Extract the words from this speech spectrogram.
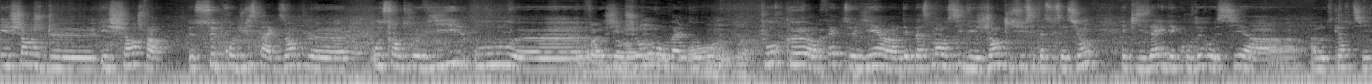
échange de, échange, enfin, se produisent par exemple euh, au centre-ville ou euh, au, Gibjon, au Val d'Oron, pour que en fait il y ait un déplacement aussi des gens qui suivent cette association et qu'ils aillent découvrir aussi un, autre quartier.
